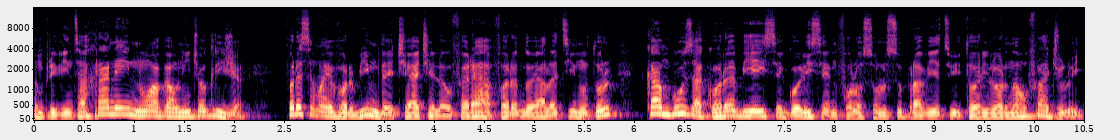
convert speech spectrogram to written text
În privința hranei nu aveau nicio grijă, fără să mai vorbim de ceea ce le oferea fără îndoială ținutul, cambuza corăbiei se golise în folosul supraviețuitorilor naufragiului.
